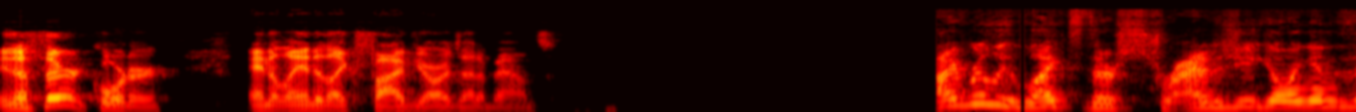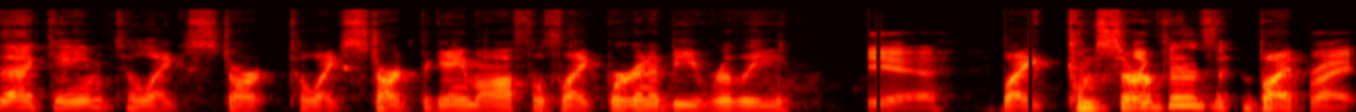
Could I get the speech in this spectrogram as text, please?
in the third quarter, and it landed like five yards out of bounds. I really liked their strategy going into that game to like start to like start the game off with like we're gonna be really Yeah, like conservative, but right.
